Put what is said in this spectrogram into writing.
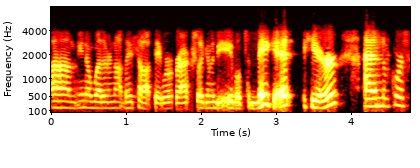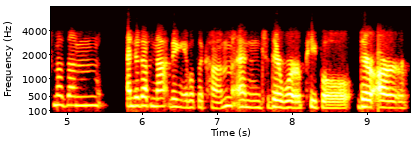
um, you know, whether or not they thought they were actually going to be able to make it here. And of course, some of them ended up not being able to come. And there were people, there are,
